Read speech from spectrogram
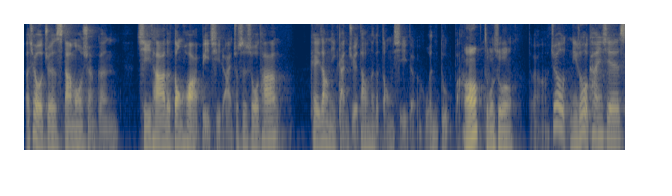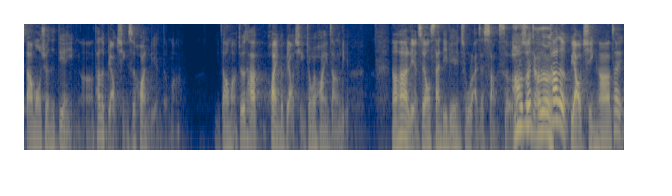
而且我觉得 Star Motion 跟其他的动画比起来，就是说它。可以让你感觉到那个东西的温度吧？哦，怎么说？对啊，就你如果看一些 Star motion 的电影啊，它的表情是换脸的嘛？你知道吗？就是他换一个表情就会换一张脸，然后他的脸是用三 D 列印出来再上色啊，真的假的？他的表情啊，在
